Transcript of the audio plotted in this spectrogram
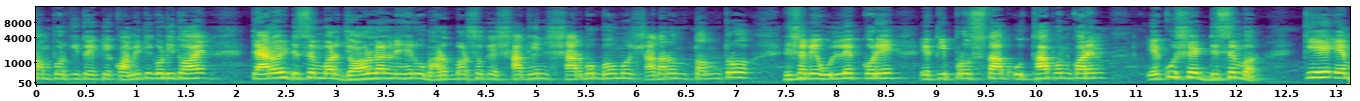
সম্পর্কিত একটি কমিটি গঠিত হয়। তেরোই ডিসেম্বর জওহরলাল নেহেরু ভারতবর্ষকে স্বাধীন, সার্বভৌম সাধারণতন্ত্র হিসেবে উল্লেখ করে একটি প্রস্তাব উত্থাপন করেন। একুশে ডিসেম্বর কে এম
